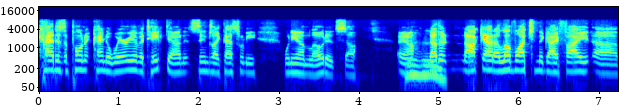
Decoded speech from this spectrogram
had his opponent kind of wary of a takedown, it seems like that's when he when he unloaded. So you know, mm-hmm. another knockout. I love watching the guy fight. Uh,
